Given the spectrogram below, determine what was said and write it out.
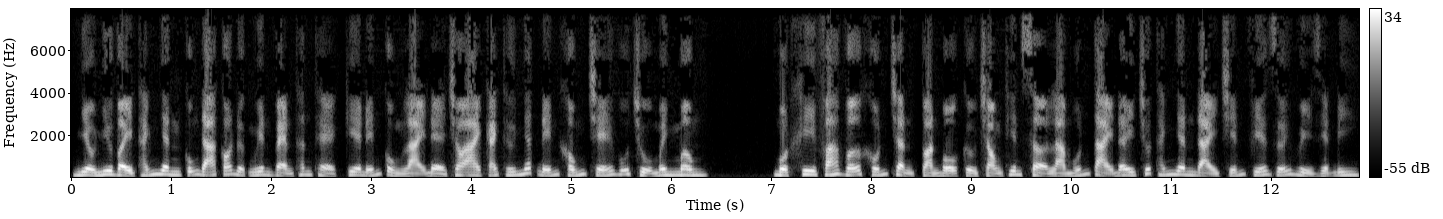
nhiều như vậy thánh nhân cũng đã có được nguyên vẹn thân thể kia đến cùng lại để cho ai cái thứ nhất đến khống chế vũ trụ minh mông. Một khi phá vỡ khốn trận toàn bộ cửu trọng thiên sợ là muốn tại đây chút thánh nhân đại chiến phía dưới hủy diệt đi.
